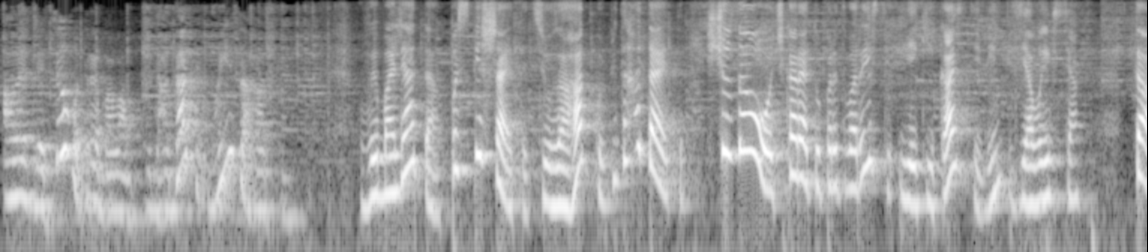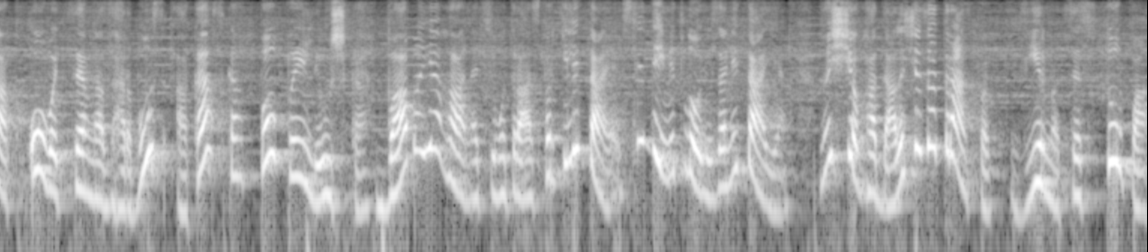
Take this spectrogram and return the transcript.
Але для цього треба вам відгадати мої загадки. Ви, малята, поспішайте цю загадку, відгадайте, що за овоч карету перетворився і якій касті він з'явився. Так, овоч це в нас гарбуз, а казка попелюшка. Баба Яга на цьому транспорті літає, сліди мітлою замітає. Ну що, вгадали, що за транспорт? Вірно, це ступа.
